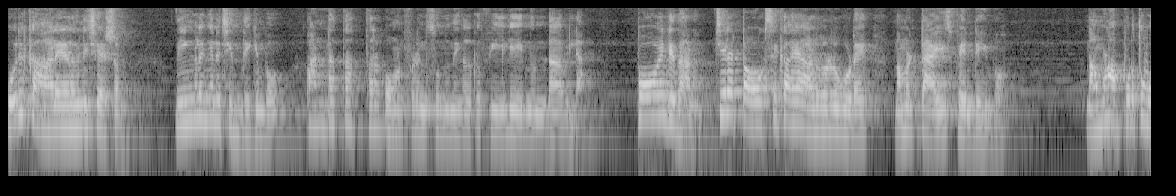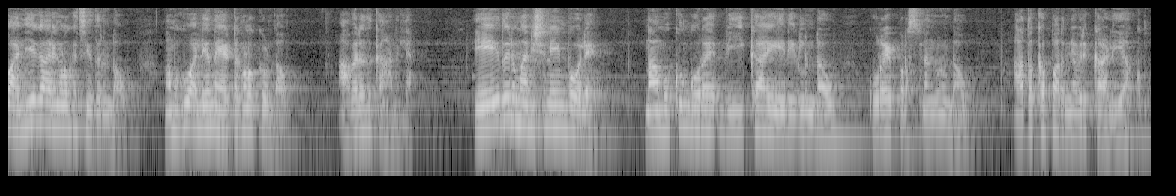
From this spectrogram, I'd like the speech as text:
ഒരു കാലയളവിന് ശേഷം നിങ്ങളിങ്ങനെ ചിന്തിക്കുമ്പോൾ പണ്ടത്തെ അത്ര കോൺഫിഡൻസ് ഒന്നും നിങ്ങൾക്ക് ഫീൽ ചെയ്യുന്നുണ്ടാവില്ല. പോയിന്റ് ഇതാണ്. ചില ടോക്സിക് ആയ ആളുകളുടെ കൂടെ നമ്മൾ ടൈം സ്പെൻഡ് ചെയ്യുമ്പോൾ നമ്മൾ അപ്പുറത്ത് വലിയ കാര്യങ്ങളൊക്കെ ചെയ്തിട്ടുണ്ടാവും. നമുക്ക് വലിയ നേട്ടങ്ങളൊക്കെ ഉണ്ടാവും. അവരത് കാണില്ല. ഏതൊരു മനുഷ്യനെയും പോലെ നമുക്കും കുറേ വീക്കായ ഏരിയകളുണ്ടാവും കുറേ പ്രശ്നങ്ങളുണ്ടാവും അതൊക്കെ പറഞ്ഞ് അവർ കളിയാക്കും.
